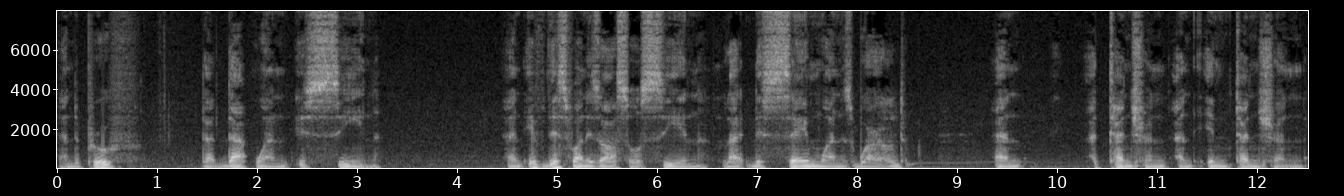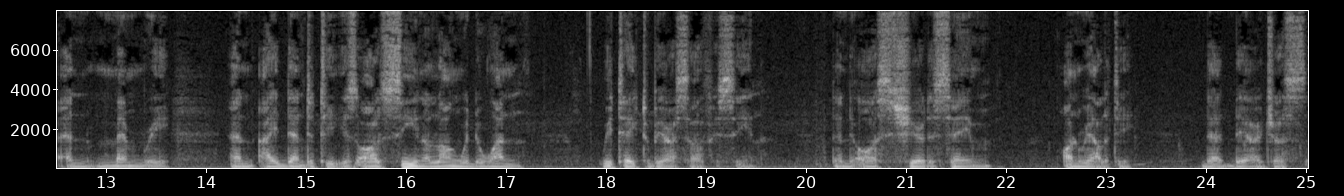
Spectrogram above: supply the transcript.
And the proof that that one is seen and if this one is also seen like this same one's world, and attention and intention and memory and identity is all seen along with the one we take to be ourselves is seen, then they all share the same unreality that they are just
